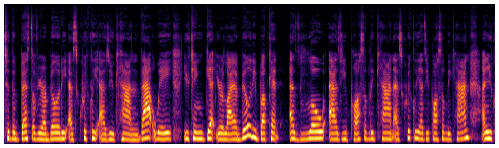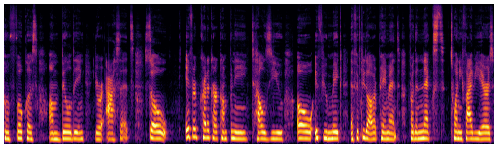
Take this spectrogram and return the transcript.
to the best of your ability as quickly as you can. That way, you can get your liability bucket as low as you possibly can, as quickly as you possibly can, and you can focus on building your assets. So, if a credit card company tells you, oh, if you make a $50 payment for the next 25 years,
